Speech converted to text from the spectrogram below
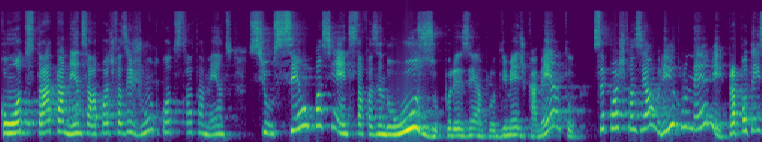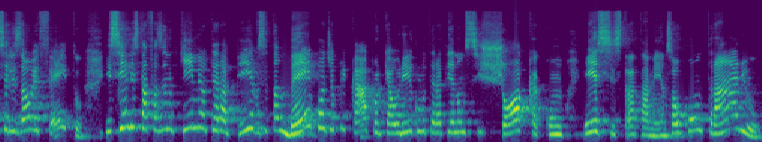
com outros tratamentos, ela pode fazer junto com outros tratamentos. Se o seu paciente está fazendo uso, por exemplo, de medicamento, você pode fazer aurículo nele para potencializar o efeito. E se ele está fazendo quimioterapia, você também pode aplicar, porque a auriculoterapia não se choca com esses tratamentos, ao contrário,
